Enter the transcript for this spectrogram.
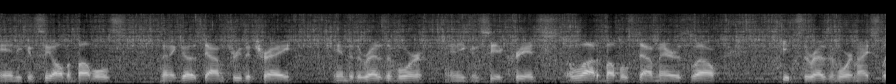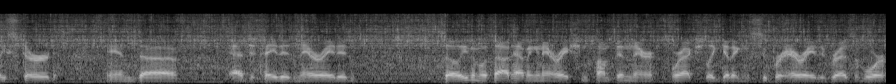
And you can see all the bubbles. Then it goes down through the tray into the reservoir. And you can see it creates a lot of bubbles down there as well. Keeps the reservoir nicely stirred and uh, agitated and aerated. So even without having an aeration pump in there, we're actually getting a super aerated reservoir.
